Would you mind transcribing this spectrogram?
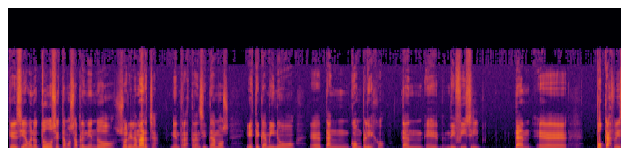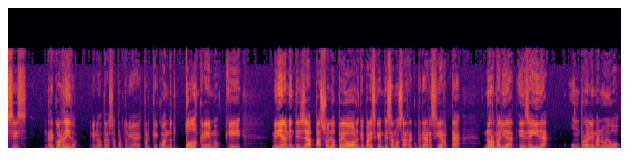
que decía, bueno, todos estamos aprendiendo sobre la marcha mientras transitamos este camino eh, tan complejo, tan eh, difícil, tan pocas veces recorrido en otras oportunidades, porque cuando todos creemos que medianamente ya pasó lo peor, que parece que empezamos a recuperar cierta normalidad, enseguida un problema nuevo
